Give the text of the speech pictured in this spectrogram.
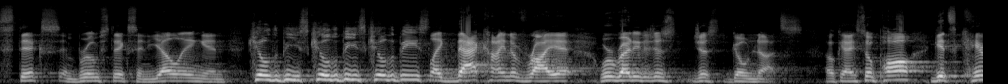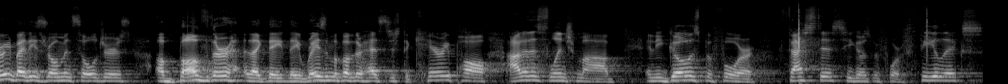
sticks and broomsticks and yelling and kill the beast, kill the beast, kill the beast, like that kind of riot. We're ready to just, just go nuts, okay? So Paul gets carried by these Roman soldiers above their, like they, they raise him above their heads just to carry Paul out of this lynch mob, and he goes before Festus, he goes before Felix.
